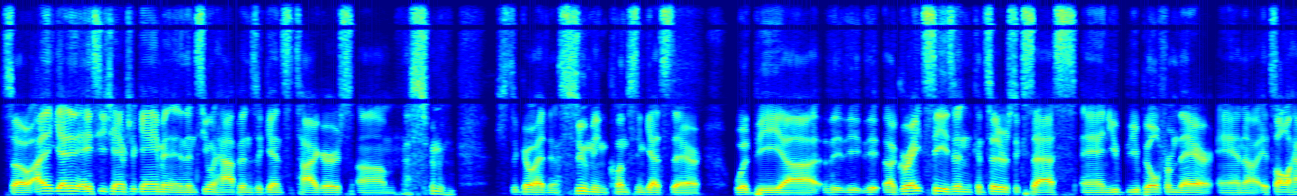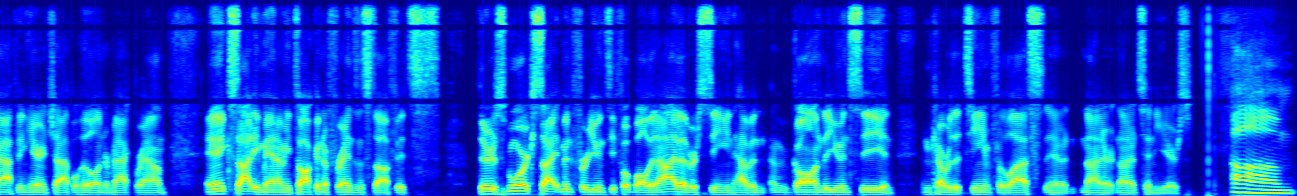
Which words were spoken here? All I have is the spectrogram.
So I think getting the AC championship game and, and then see what happens against the Tigers, um, assuming just to go ahead and assuming Clemson gets there, would be uh, the, the, the, a great season, considered success, and you, you build from there. And uh, it's all happening here in Chapel Hill under Mack Brown. And exciting, man. I mean, talking to friends and stuff, it's there's more excitement for UNC football than I've ever seen, having gone to UNC and, and covered the team for the last you know, nine or nine or ten years. Um,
